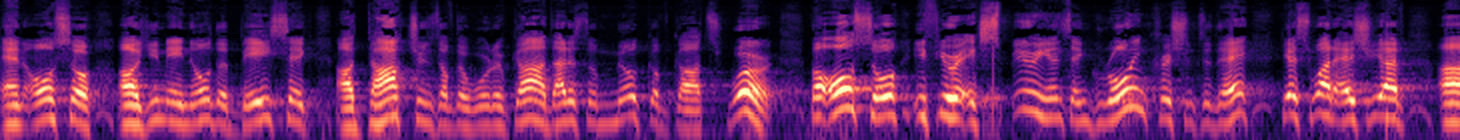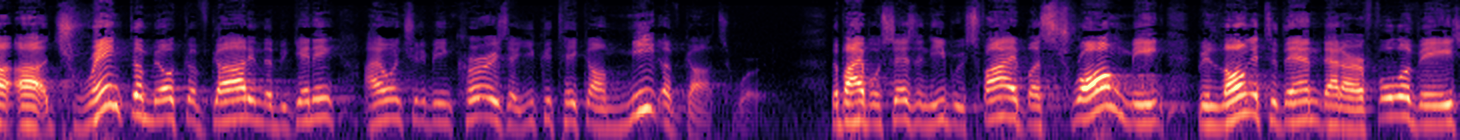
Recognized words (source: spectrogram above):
and also uh, you may know the basic uh, doctrines of the Word of God. That is the milk of God's Word. But also, if you're an experienced and growing Christian today, guess what? As you have uh, uh drank the milk of God in the beginning, I want you to be encouraged that you could take on meat of God's Word. The Bible says in Hebrews 5, But strong meat belongeth to them that are full of age,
